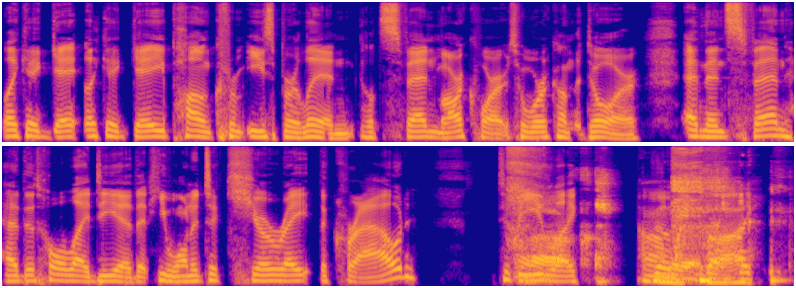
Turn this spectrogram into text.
like a gay like a gay punk from East Berlin called Sven Marquardt to work on the door. And then Sven had this whole idea that he wanted to curate the crowd to be Uh, like Oh the- the- god! like,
